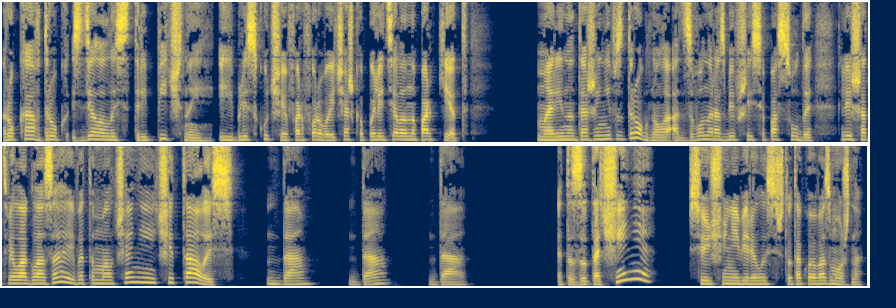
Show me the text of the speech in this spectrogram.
Рука вдруг сделалась тряпичной, и блескучая фарфоровая чашка полетела на паркет — Марина даже не вздрогнула от звона разбившейся посуды, лишь отвела глаза и в этом молчании читалось: "Да, да, да". Это заточение? Все еще не верилось, что такое возможно.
